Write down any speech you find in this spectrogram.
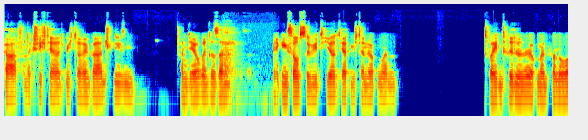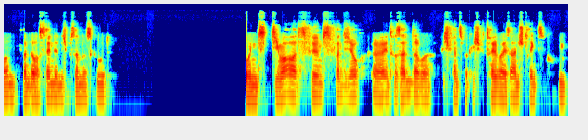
Ja, von der Geschichte her würde ich mich da irgendwie anschließen. Fand ich auch interessant. Mir ging es auch so wie dir, die hat mich dann irgendwann im zweiten Drittel irgendwann verloren. Fand auch das Ende nicht besonders gut. Und die Machart des Films fand ich auch äh, interessant, aber ich fand es wirklich teilweise anstrengend zu gucken.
